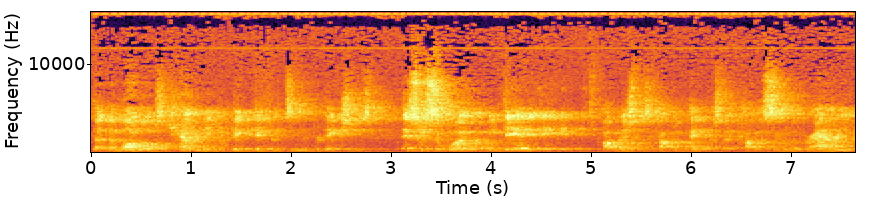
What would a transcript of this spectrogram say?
that the models can make a big difference in the predictions this was some work that we did. It, it, it's published. There's a couple of papers that cover similar ground,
